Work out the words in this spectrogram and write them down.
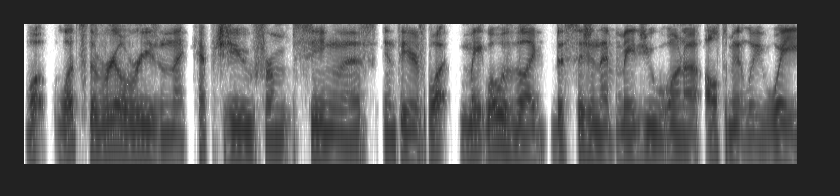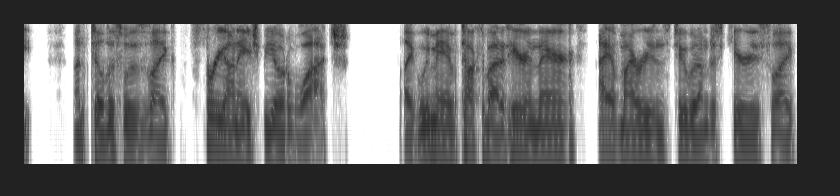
What What's the real reason that kept you from seeing this in theaters? What made What was the like decision that made you want to ultimately wait until this was like free on HBO to watch? Like we may have talked about it here and there. I have my reasons too, but I'm just curious. Like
